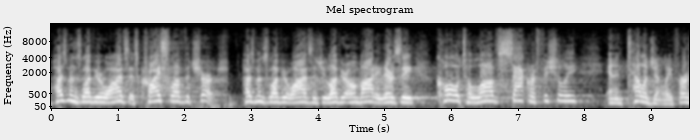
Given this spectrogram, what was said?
husbands love your wives as Christ loved the church. Husbands love your wives as you love your own body. There's the call to love sacrificially and intelligently. 1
